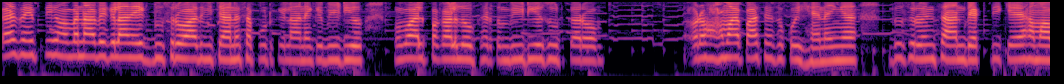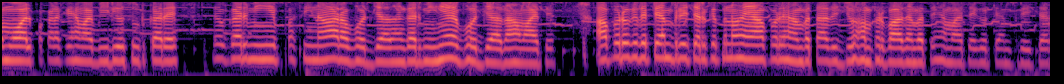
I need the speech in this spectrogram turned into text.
कैसे इतनी हम बनावे के लाने, एक दूसरों आदमी चाहे सपोर्ट के लाने के वीडियो मोबाइल पकड़ लो, फिर तुम वीडियो शूट करो। और हमारे पास ऐसा कोई है नहीं है। दूसरों इंसान, व्यक्ति के, हमारा मोबाइल पकड़ के हमारा वीडियो शूट करे। तो गर्मी है, पसीना आ रहा बहुत ज़्यादा, गर्मी है बहुत ज़्यादा हमारे थे आप लोग टेम्परेचर कितना है यहाँ पर हम बता दीजिए हम फिर बाद में बताएँ, हमारे टेम्परेचर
